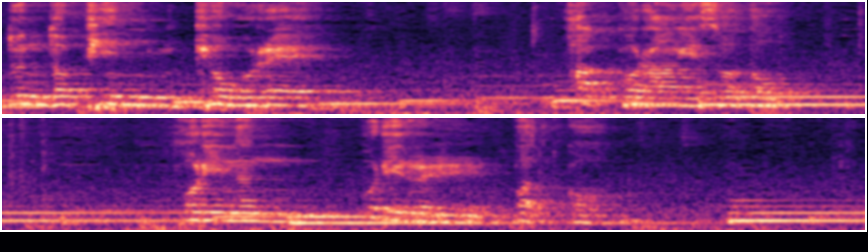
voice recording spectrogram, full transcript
눈 덮인 겨울에 밭고랑에서도 보리는 뿌리를 뻗고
